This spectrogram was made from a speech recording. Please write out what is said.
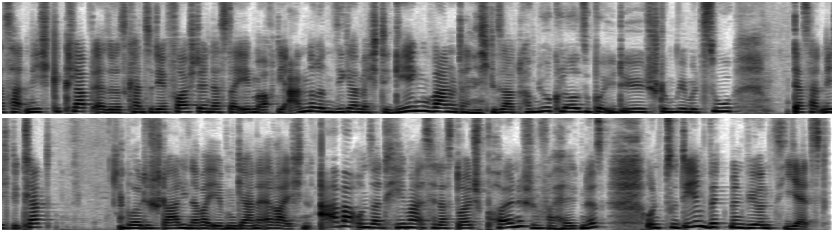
Das hat nicht geklappt. Also das kannst du dir vorstellen, dass da eben auch die anderen Siegermächte gegen waren und dann nicht gesagt haben, ja klar, super Idee, stimmen wir mit zu. Das hat nicht geklappt wollte Stalin aber eben gerne erreichen. Aber unser Thema ist ja das deutsch-polnische Verhältnis und zu dem widmen wir uns jetzt.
